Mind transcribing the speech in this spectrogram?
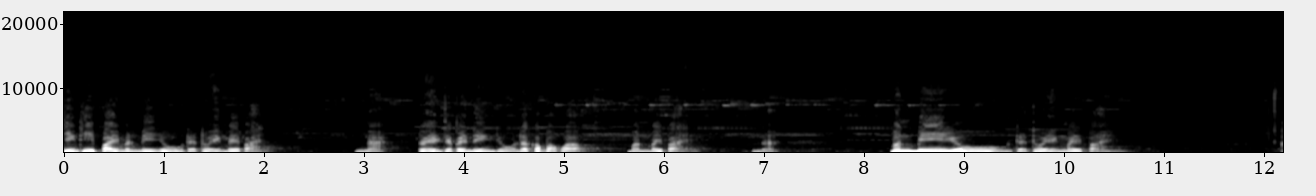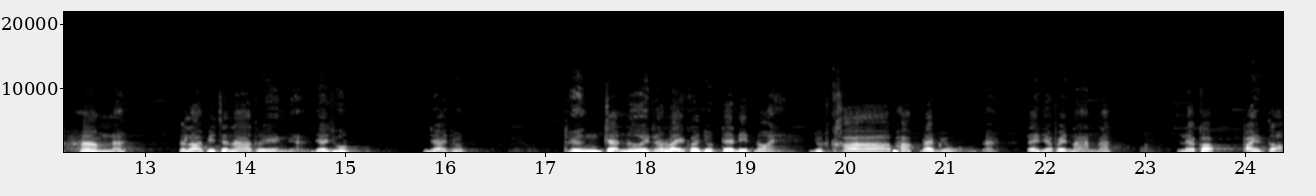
จริงที่ไปมันมีอยู่ แต่ตัวเองไม่ไปนะตัวเองจะไปนิ่งอยู่ แล้วก็บอกว่ามันไม่ไปนะมันมีอยู่แต่ตัวเองไม่ไป ห้ามนะ เวลาพิจารณาตัวเองเนี่ยอย่าหยุด อย่าหยุด ถึงจะเหนื่อยเท่าไหร่ก็หยุดได้นิดหน่อย หยุดคาพักได้อยู่นะแต่อย่าไปนานนัก แล้วก็ไปต่อ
